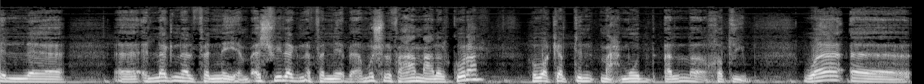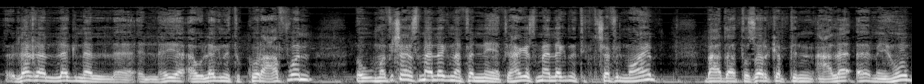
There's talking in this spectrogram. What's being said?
آه، اللجنة الفنية. ما بقاش في لجنة فنية بقى مشرف عام على الكرة هو كابتن محمود الخطيب. ولغى اللجنة ال- اللي هي أو لجنة الكرة عفوا وما فيش حاجة اسمها لجنة فنية في حاجة اسمها لجنة اكتشاف المواهب. بعد اعتذار كابتن علاء ميهوب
